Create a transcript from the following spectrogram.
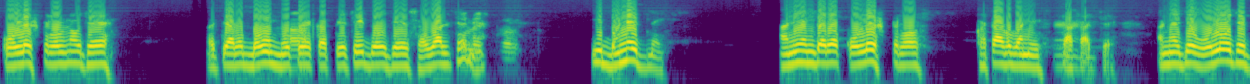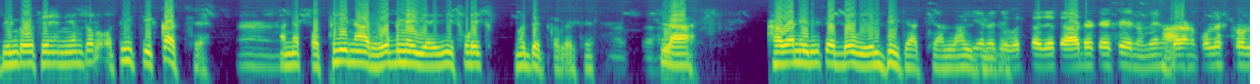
કોલેસ્ટ્રોલ નો જે અત્યારે બહુ મોટો એક પેચીદો જે સવાલ છે ને એ બને જ નહીં. આની અંદર કોલેસ્ટ્રોલ ઘટાડવાની તાકાત છે. અને જે ઓલો જે ભીંડો છે એની અંદર અતિ ચીકાત છે. અને પથરીના રોગને એ થોડીક મદદ કરે છે. એટલે ખાવાની રીતે બહુ હેલ્ધી જાત છે આ લાલ વધતા જતા હાર્ટ એટેક એનું મેઇન કારણ કોલેસ્ટ્રોલ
